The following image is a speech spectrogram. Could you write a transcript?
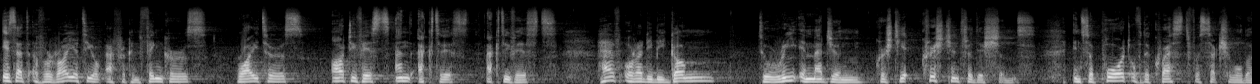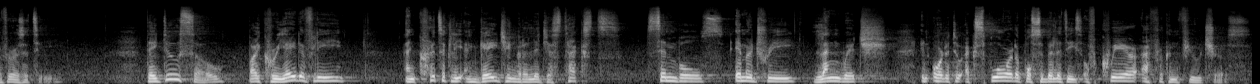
is that a variety of African thinkers, writers, artivists, and activists have already begun to reimagine Christi Christian traditions in support of the quest for sexual diversity. They do so by creatively and critically engaging religious texts, symbols, imagery, language, in order to explore the possibilities of queer African futures.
